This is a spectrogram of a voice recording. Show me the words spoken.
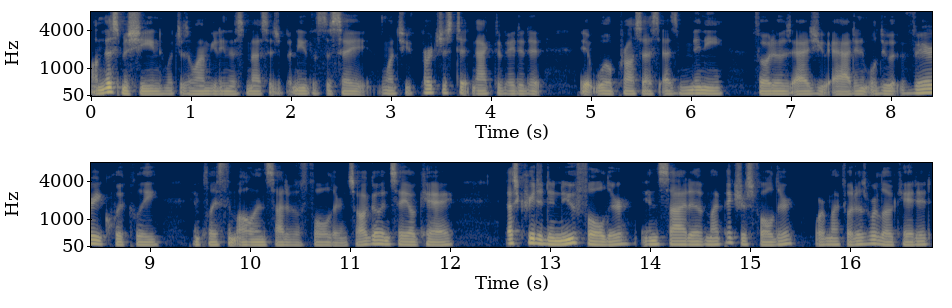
on this machine, which is why I'm getting this message. But needless to say, once you've purchased it and activated it, it will process as many photos as you add, and it will do it very quickly and place them all inside of a folder. And so I'll go ahead and say OK. That's created a new folder inside of my pictures folder where my photos were located,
